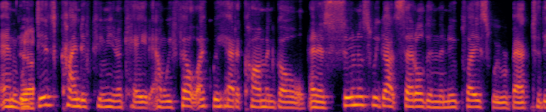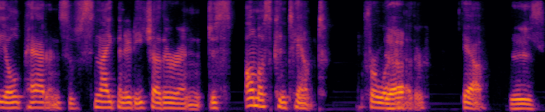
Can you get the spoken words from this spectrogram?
and we did kind of communicate and we felt like we had a common goal. And as soon as we got settled in the new place, we were back to the old patterns of sniping at each other and just almost contempt for one yeah. another. Yeah. Is.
